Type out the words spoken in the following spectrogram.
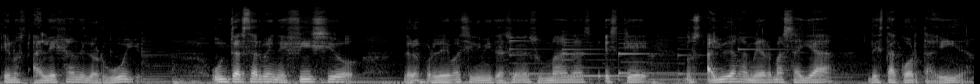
que nos alejan del orgullo. Un tercer beneficio de los problemas y limitaciones humanas es que nos ayudan a mirar más allá de esta corta vida.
